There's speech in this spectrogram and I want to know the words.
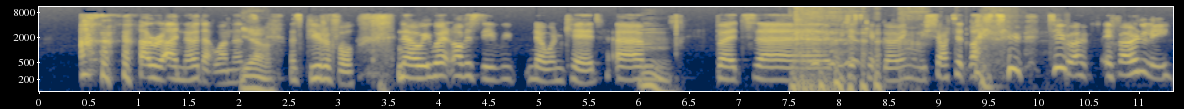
I, I know that one. That's, Yeah. that's beautiful. No, we weren't. Obviously, we no one cared. Um, Hmm. But uh, we just kept going, and we shot it like to to. If only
